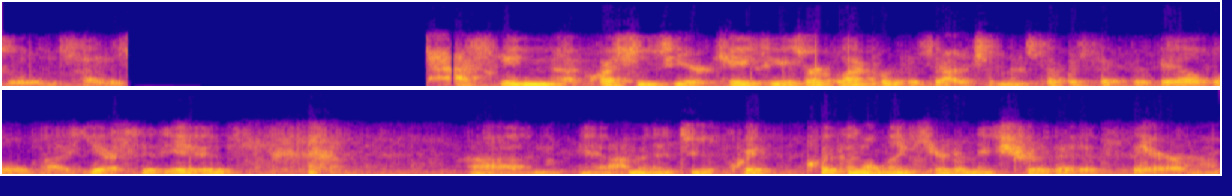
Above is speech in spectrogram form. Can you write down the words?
tool inside of Asking uh, questions here. Casey, is our Blackboard Desire to Learn step-by-step available? Uh, yes, it is. Um, and I'm going to do a quick click on the link here to make sure that it's there.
